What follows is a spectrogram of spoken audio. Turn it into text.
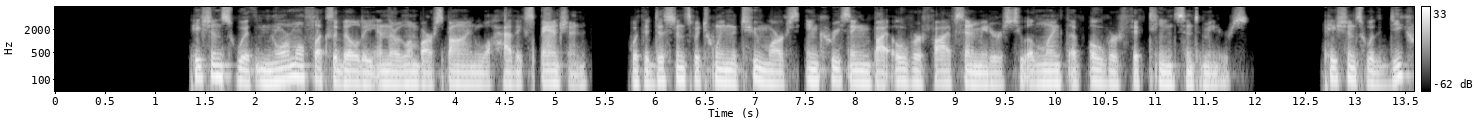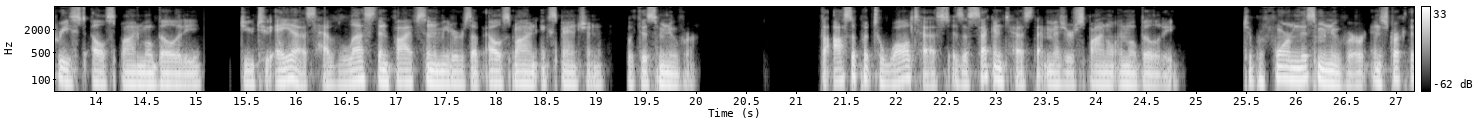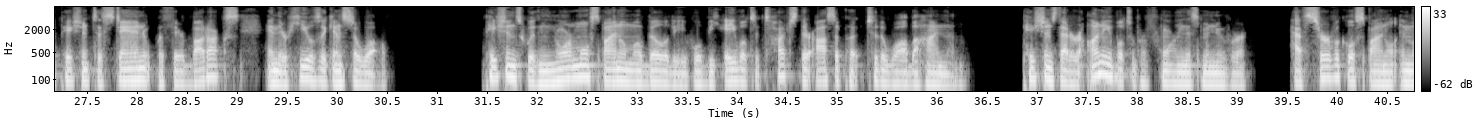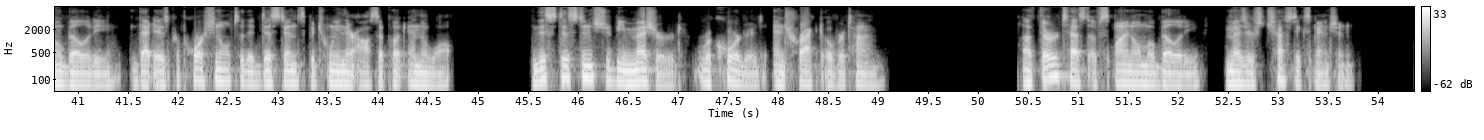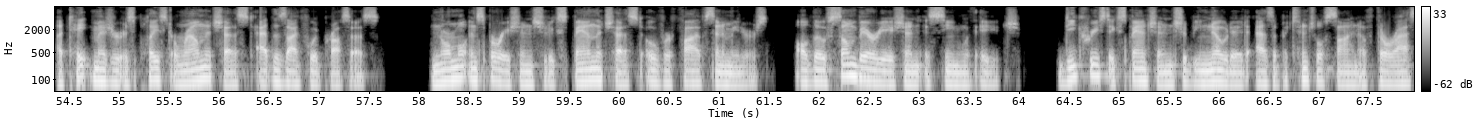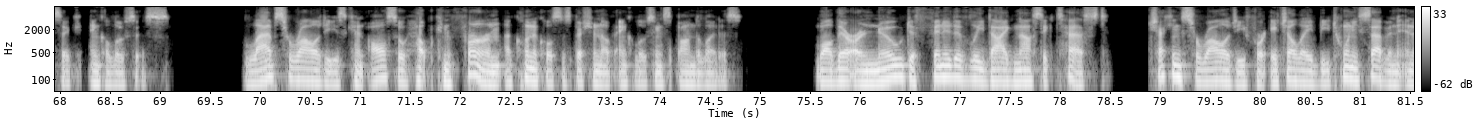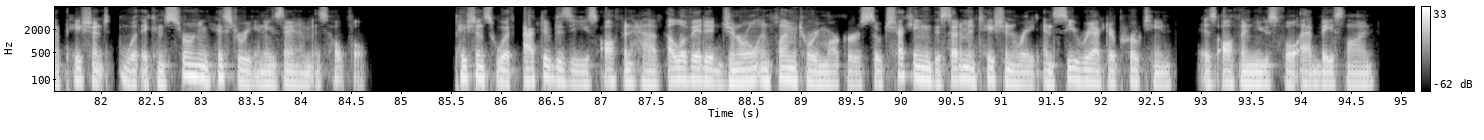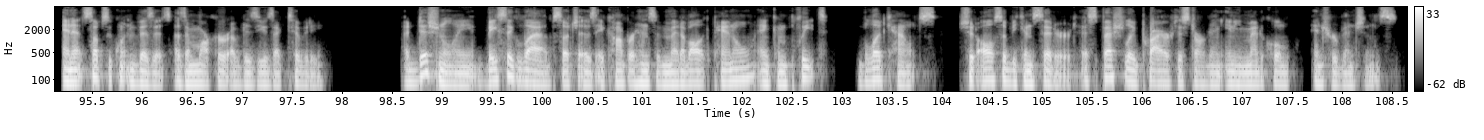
Patients with normal flexibility in their lumbar spine will have expansion, with the distance between the two marks increasing by over 5 centimeters to a length of over 15 centimeters. Patients with decreased L-spine mobility due to AS have less than 5 centimeters of L-spine expansion with this maneuver. The occiput to wall test is a second test that measures spinal immobility. To perform this maneuver, instruct the patient to stand with their buttocks and their heels against a wall. Patients with normal spinal mobility will be able to touch their occiput to the wall behind them. Patients that are unable to perform this maneuver have cervical spinal immobility that is proportional to the distance between their occiput and the wall. This distance should be measured, recorded, and tracked over time. A third test of spinal mobility measures chest expansion, a tape measure is placed around the chest at the xiphoid process. Normal inspiration should expand the chest over 5 centimeters, although some variation is seen with age. Decreased expansion should be noted as a potential sign of thoracic ankylosis. Lab serologies can also help confirm a clinical suspicion of ankylosing spondylitis. While there are no definitively diagnostic tests, Checking serology for HLA-B27 in a patient with a concerning history in exam is helpful. Patients with active disease often have elevated general inflammatory markers, so checking the sedimentation rate and C-reactive protein is often useful at baseline and at subsequent visits as a marker of disease activity. Additionally, basic labs such as a comprehensive metabolic panel and complete blood counts should also be considered, especially prior to starting any medical interventions.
